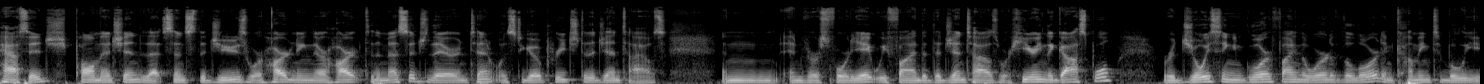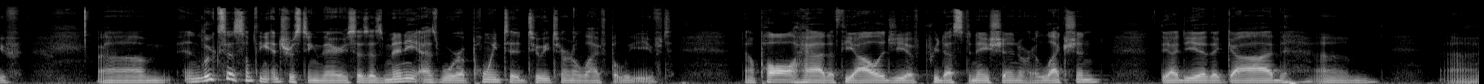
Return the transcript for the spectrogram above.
passage, Paul mentioned that since the Jews were hardening their heart to the message, their intent was to go preach to the Gentiles. And in verse 48, we find that the Gentiles were hearing the gospel, rejoicing and glorifying the word of the Lord, and coming to believe. Um, and Luke says something interesting there. He says, As many as were appointed to eternal life believed. Now, Paul had a theology of predestination or election, the idea that God, um, uh,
